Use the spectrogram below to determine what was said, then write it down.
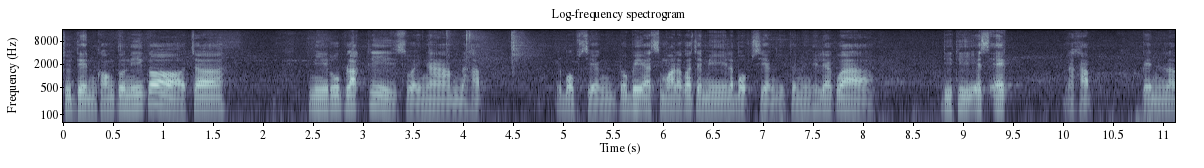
จุดเด่นของตัวนี้ก็จะมีรูปลักษณ์ที่สวยงามนะครับ ระบบเสียง Dolby Atmos แล้วก็จะมีระบบเสียงอีกตัวหนึงที่เรียกว่า DTSX นะครับ เป็นระ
